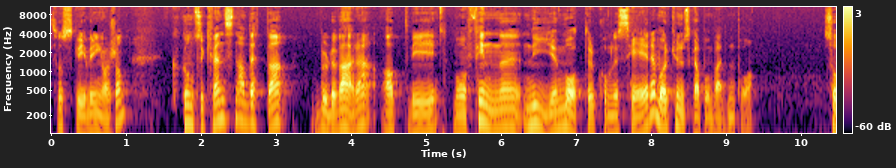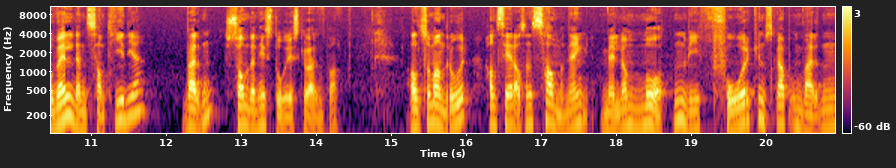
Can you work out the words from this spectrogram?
så skriver Ingvarsson konsekvensen av dette burde være at vi må finne nye måter å kommunisere vår kunnskap om verden på. Så vel den samtidige verden som den historiske verden på. Altså med andre ord, han ser altså en sammenheng mellom måten vi får kunnskap om verden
